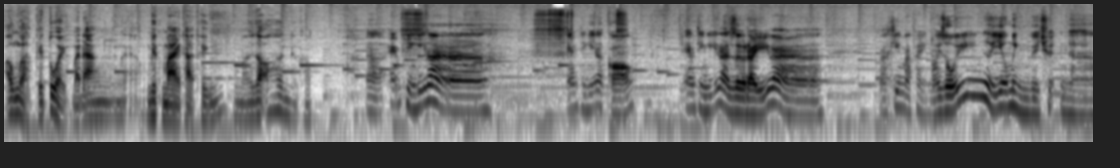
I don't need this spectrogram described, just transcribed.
ông ở cái tuổi mà đang à, miệt mài thả thính nói rõ hơn được không? À, em thì nghĩ là em thì nghĩ là có. Em thì nghĩ là giờ đấy và và khi mà phải nói dối người yêu mình về chuyện à,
